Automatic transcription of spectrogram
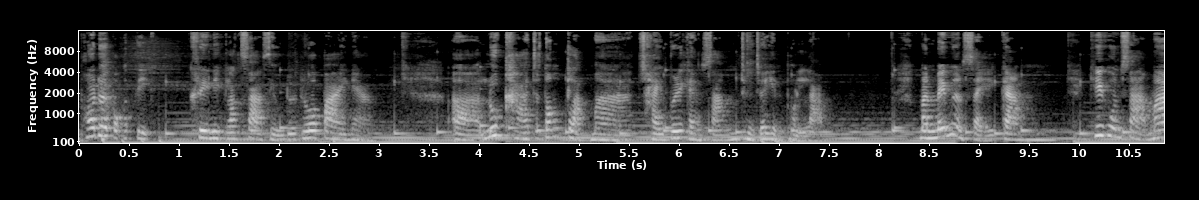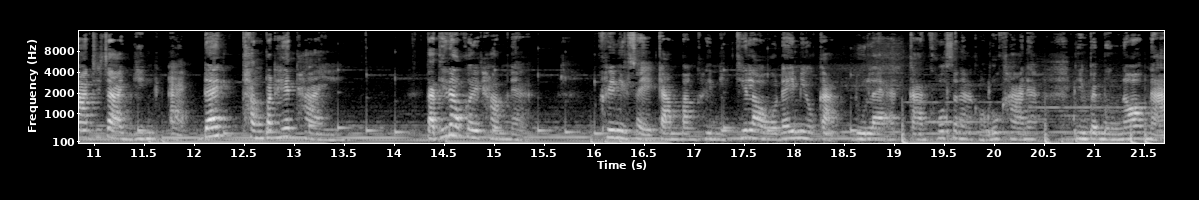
เพราะโดยปกติคลินิกรักษาสิวโดยทั่วไปเนี่ย ลูกค้าจะต้องกลับมาใช้บริการซ้ำถึงจะเห็นผลลัพธ์ มันไม่เหมือนศัลยกรรม ที่คุณสามารถที่จะยิงแอดได้ทั้งประเทศไทย แต่ที่เราเคยทำเนี่ยคลินิกศัลยกรรมบางคลินิกที่เราได้มีโอกาสดูแลการโฆษณาของลูกค้าเนี่ยยิงไปเมืองนอกนะ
